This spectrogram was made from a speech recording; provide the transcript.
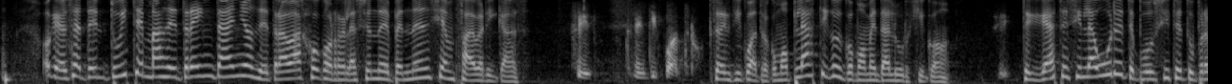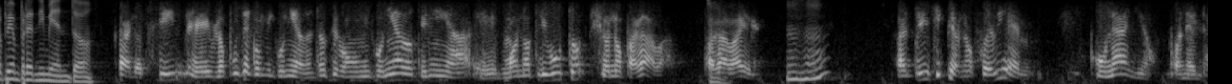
sí. Ok, o sea, te- tuviste más de 30 años de trabajo con relación de dependencia en fábricas. Sí, 34. 34, como plástico y como metalúrgico. Sí. Te quedaste sin laburo y te pusiste tu propio emprendimiento. Claro, sí, eh, lo puse con mi cuñado. Entonces, como mi cuñado tenía eh, monotributo, yo no pagaba, pagaba él. Al principio no fue bien, un año, ponele.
